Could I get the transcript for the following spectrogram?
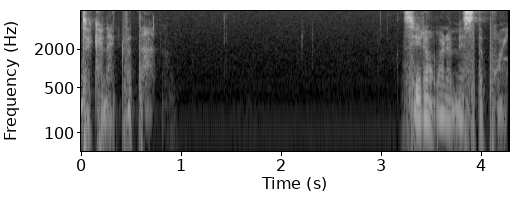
to connect with that. So you don't want to miss the point.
